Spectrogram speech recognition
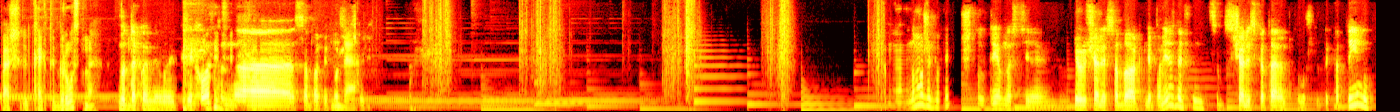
Паш, как-то грустно. Вот такой милый переход на собак и кошечек. Да. Ну, можно говорить, что в древности приручали собак для полезных функций, восхищались котами, потому что это коты, ну,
